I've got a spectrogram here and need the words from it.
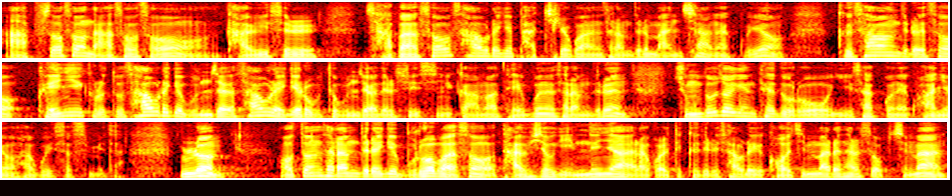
앞서서 나서서 다윗을 잡아서 사울에게 바치려고 하는 사람들은 많지 않았고요. 그 상황들에서 괜히 그것도 사울에게 문제 사울에게로부터 문제가 될 수 있으니까 아마 대부분의 사람들은 중도적인 태도로 이 사건에 관여하고 있었습니다. 물론 어떤 사람들에게 물어봐서 다윗이 여기 있느냐라고 할 때 그들이 사울에게 거짓말은 할 수 없지만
